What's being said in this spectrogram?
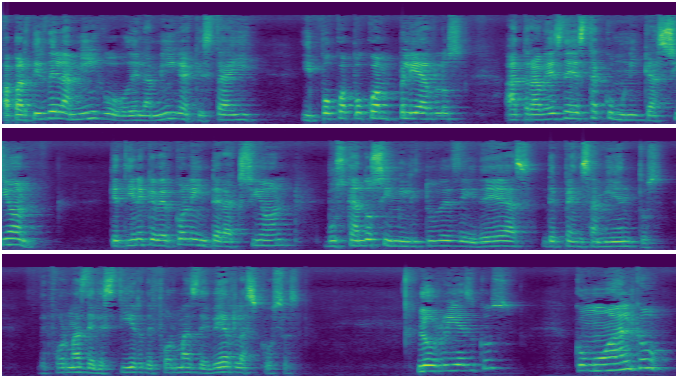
a partir del amigo o de la amiga que está ahí, y poco a poco ampliarlos a través de esta comunicación que tiene que ver con la interacción, buscando similitudes de ideas, de pensamientos, de formas de vestir, de formas de ver las cosas. Los riesgos como algo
